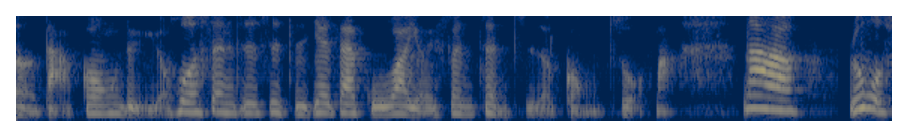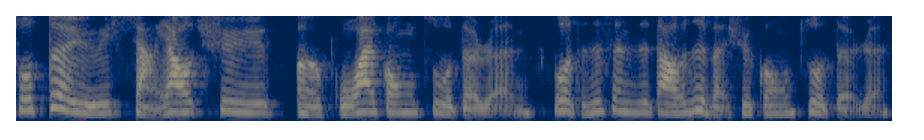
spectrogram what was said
呃打工旅游，或甚至是直接在国外有一份正职的工作嘛。那如果说对于想要去呃国外工作的人，或者是甚至到日本去工作的人，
